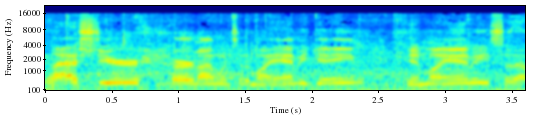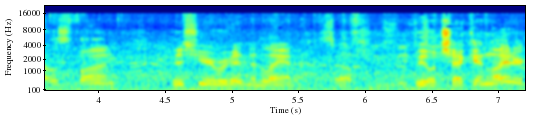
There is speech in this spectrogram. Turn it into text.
Last year, her and I went to the Miami game in Miami, so that was fun. This year, we're hitting Atlanta, so we'll check in later.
